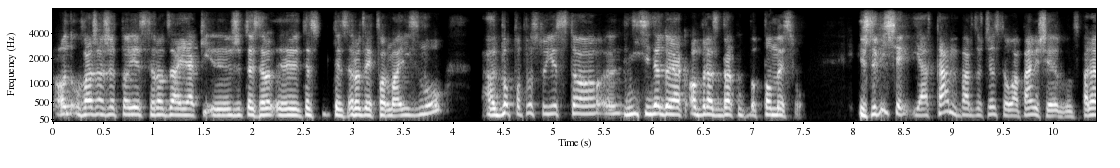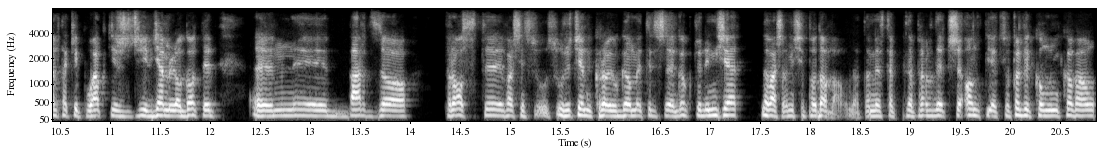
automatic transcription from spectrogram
On uważa, że to jest rodzaj, jak, że to jest, to jest, to jest rodzaj formalizmu, albo po prostu jest to nic innego jak obraz braku pomysłu. I rzeczywiście ja tam bardzo często łapałem się, wpadałem w takie pułapki, że widziałem logotyp bardzo prosty, właśnie z, z, użyciem kroju geometrycznego, który mi się, no właśnie, mi się podobał. Natomiast tak naprawdę, czy on jak cokolwiek komunikował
